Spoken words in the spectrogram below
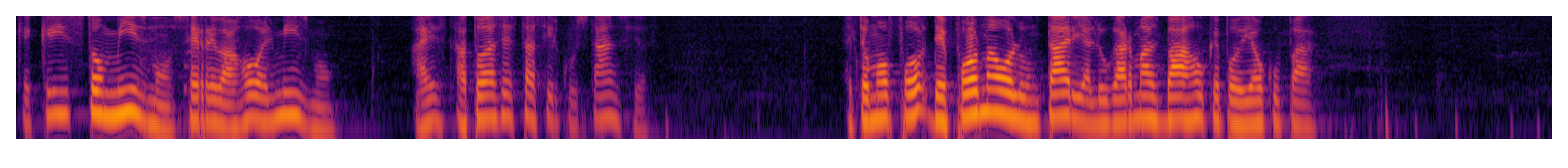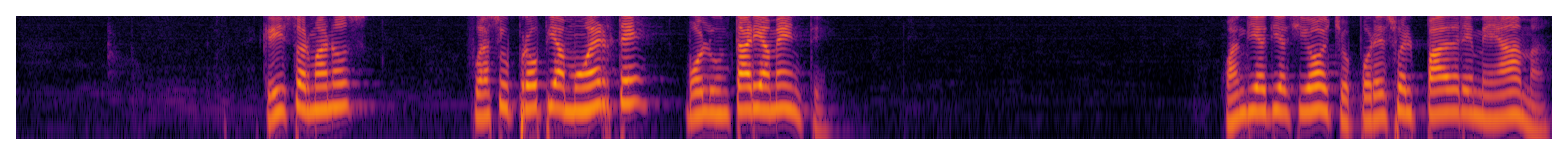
que Cristo mismo se rebajó él mismo a, todas estas circunstancias. Él tomó de forma voluntaria el lugar más bajo que podía ocupar. Cristo, hermanos, fue a su propia muerte voluntariamente. Juan 10, 18, por eso el Padre me ama,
